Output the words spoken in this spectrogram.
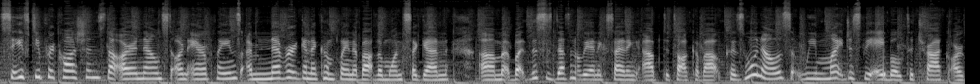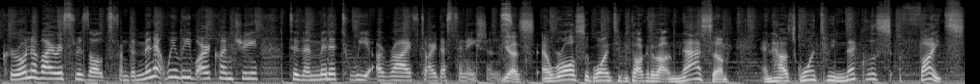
safety precautions that are announced on airplanes. I'm never going to complain about them once again, um, but this is definitely an exciting app to talk about because who knows, we might just be able to track our coronavirus results from the minute we leave our country to the minute we arrive to our destinations. Yes, and we're also going to be talking about NASA and how it's going to be necklace fights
